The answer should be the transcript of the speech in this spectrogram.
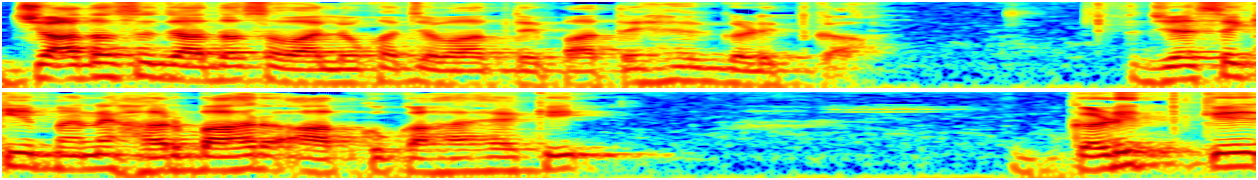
ज़्यादा से ज़्यादा सवालों का जवाब दे पाते हैं गणित का। जैसे कि मैंने हर बार आपको कहा है कि गणित के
